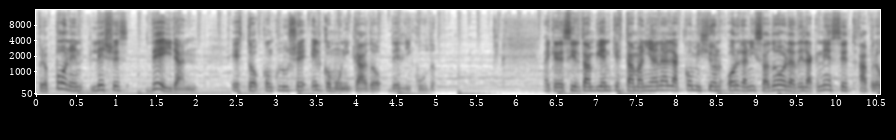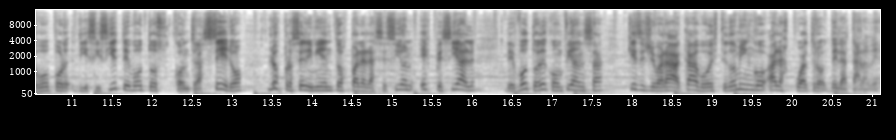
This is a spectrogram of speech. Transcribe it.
proponen leyes de Irán. Esto concluye el comunicado del Likud. Hay que decir también que esta mañana la comisión organizadora de la Knesset aprobó por 17 votos contra cero los procedimientos para la sesión especial de voto de confianza que se llevará a cabo este domingo a las 4 de la tarde.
